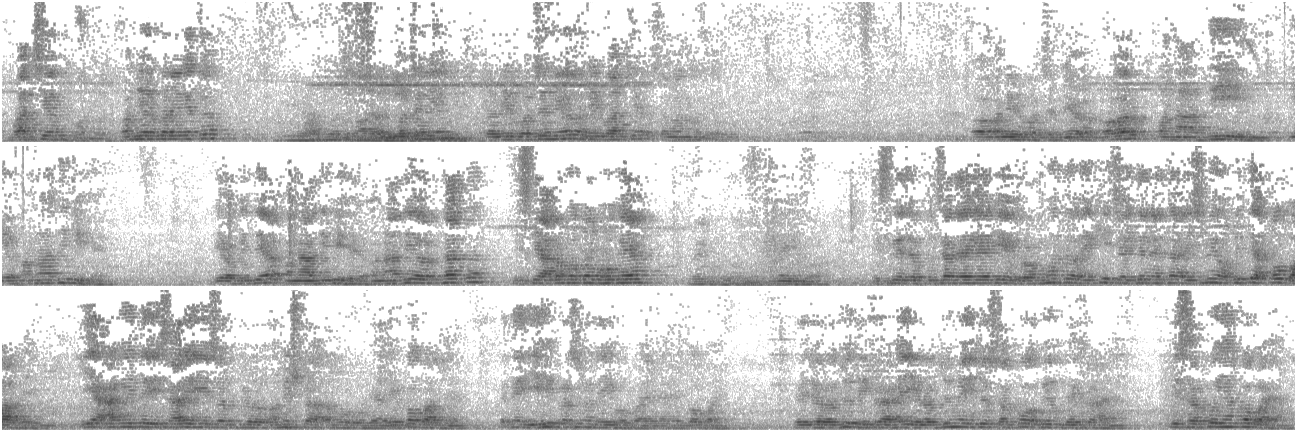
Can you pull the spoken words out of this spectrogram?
वाच्य। अन्य करेंगे तो? वचनीय तो निर्वचनीय अनिर्वाच्य समान हो जाएगा। अनिर्वचनीय और अनादि। ये अनादि भी है। ये अविद्या अनादि भी है। अनादि अर्थात इसके आरंभ कब हो गया? नहीं हुआ। इसलिए जब पूछा जाएगा कि ब्रह्म तो एक ही चैतन्य था, इसमें अविद्या कब आ गई? ये आ गए थे ये सारे ये सब जो अनिष्ट आरंभ हो गया, ये कब आ गया? कहते हैं, यही प्रश्न नहीं हो पाएगा, ये कब आए? ये जो रज्जु दिख रहा है, ये रज्जु में ये जो सर्प अभी हम देख रहा है, ये सर्प यहाँ कब आया?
